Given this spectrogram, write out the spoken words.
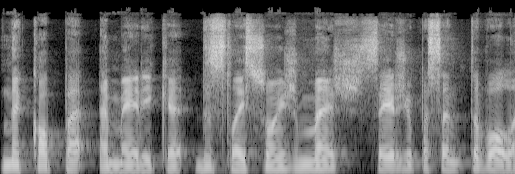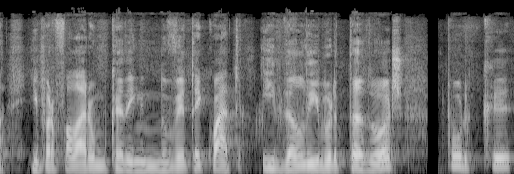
na Copa América de Seleções, mas Sérgio passando da bola e para falar um bocadinho de 94 e da Libertadores, porque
